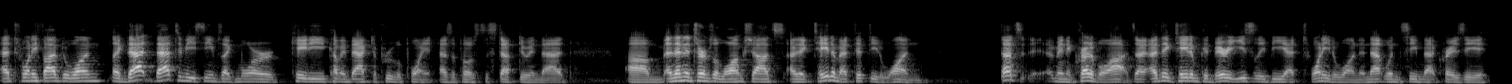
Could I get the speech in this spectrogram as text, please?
at 25 to 1 like that that to me seems like more KD coming back to prove a point as opposed to Steph doing that um, and then in terms of long shots I think Tatum at 50 to 1 that's I mean incredible odds I, I think Tatum could very easily be at 20 to 1 and that wouldn't seem that crazy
